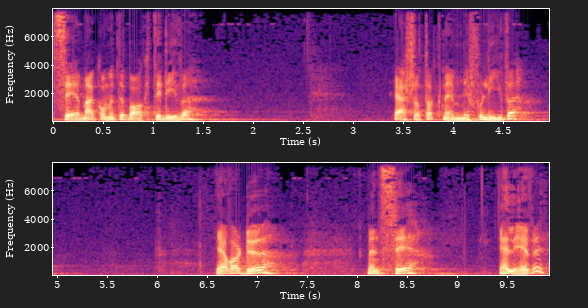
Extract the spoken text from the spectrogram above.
se meg komme tilbake til livet. Jeg er så takknemlig for livet. Jeg var død, men se, jeg lever.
